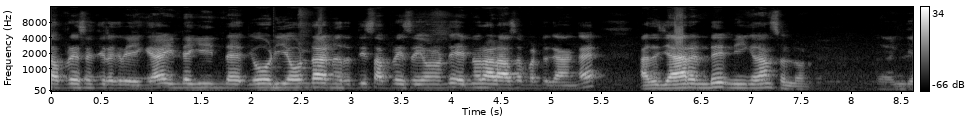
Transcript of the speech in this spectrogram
சர்ப்ரைஸ் செஞ்சிருக்கிறீங்க. இன்றைக்கு இந்த ஜோடியை ஒன்றா நிறுத்தி சர்ப்ரைஸ் செய்யணும்னு இன்னொரு ஆள் ஆசைப்பட்டிருக்காங்க. அது யாருன்னு நீங்க தான் சொல்லணும். இங்க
